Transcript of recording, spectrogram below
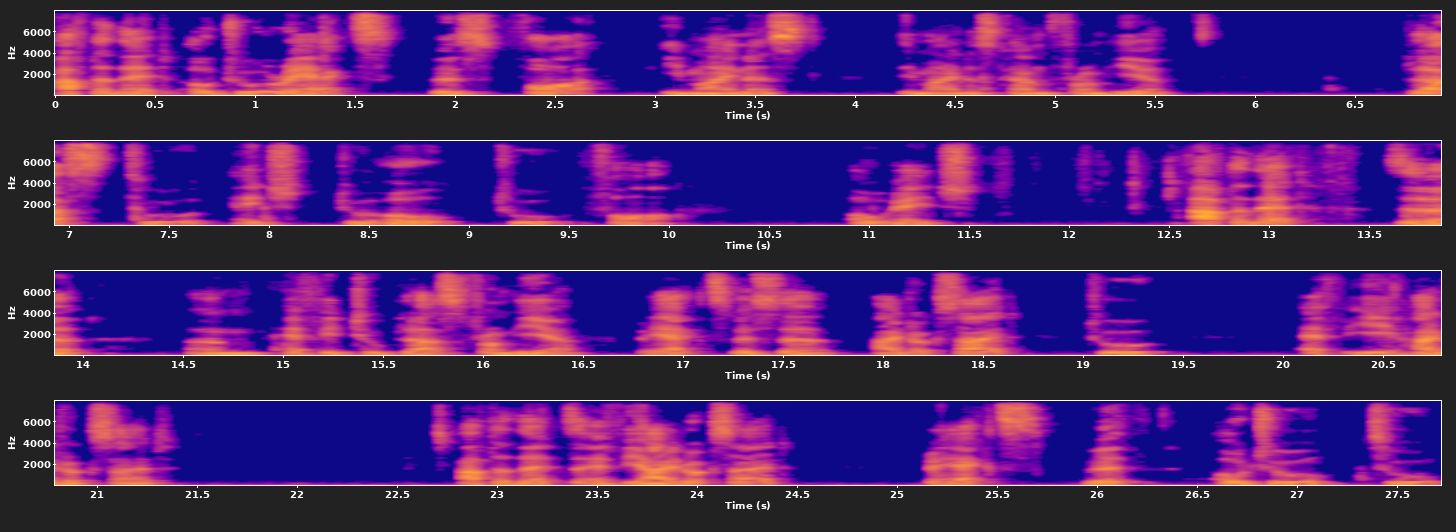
After that, O2 reacts with 4E minus, the minus comes from here, plus 2H2O to 4OH. After that, the um, Fe2 plus from here reacts with the hydroxide to Fe hydroxide. After that the Fe hydroxide reacts with O2 to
